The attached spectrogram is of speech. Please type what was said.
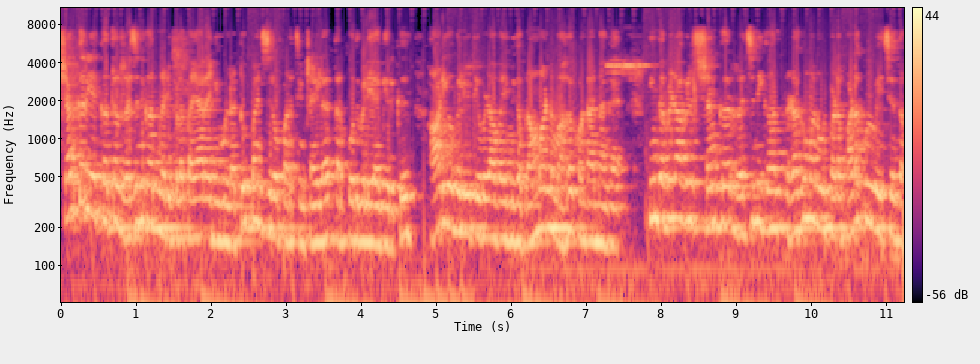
ஷங்கர் இயக்கத்தில் ரஜினிகாந்த் நடிப்பில் தயாராகி உள்ள டூ பாயிண்ட் ஜீரோ oh படத்தின் ட்ரெய்லர் தற்போது வெளியாகி இருக்கு. ஆடியோ வெளியீட்டு விழாவை மிக பிரம்மாண்டமாக கொண்டாடினாங்க. இந்த விழாவில் ஷங்கர் ரஜினிகாந்த் ரகுமான் உட்பட படக்குழுவை சேர்ந்த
